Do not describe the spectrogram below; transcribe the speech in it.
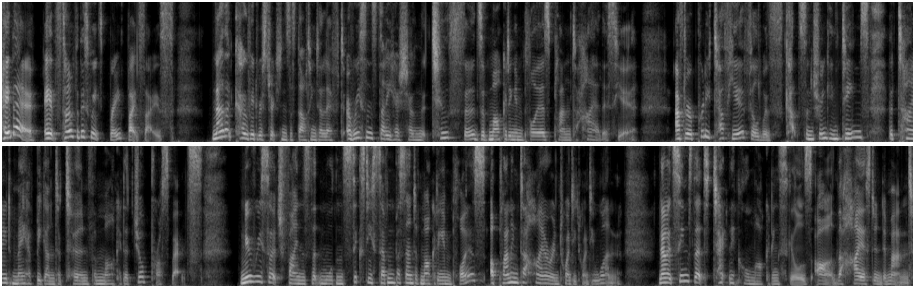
Hey there! It's time for this week's Brave Bite Size. Now that COVID restrictions are starting to lift, a recent study has shown that two thirds of marketing employers plan to hire this year. After a pretty tough year filled with cuts and shrinking teams, the tide may have begun to turn for marketer job prospects. New research finds that more than 67% of marketing employers are planning to hire in 2021. Now, it seems that technical marketing skills are the highest in demand,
